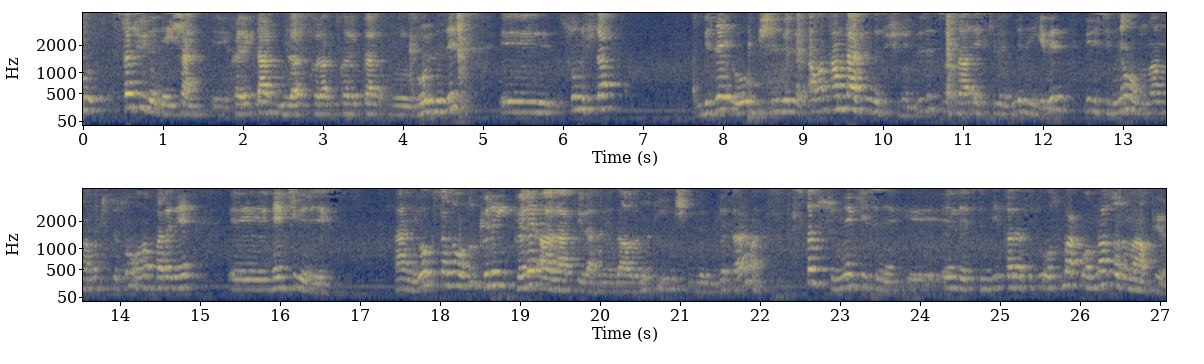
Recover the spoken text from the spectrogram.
bu statüyle değişen e, karakter kara- karakter e, rolleri e, sonuçta bize o böyle ama tam tersini de düşünebiliriz. Mesela eskilerin dediği gibi birisi ne olduğunu anlamak istiyorsan ona para ve e, mevki vereceksin. Yani yoksa ne olur? Köle köle ahlakıyla hani davranılır, iyiymiş gibi görünür vesaire ama statüsünü, mevkisini e, elde etsin diye parası bir olsun. Bak ondan sonra ne yapıyor?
